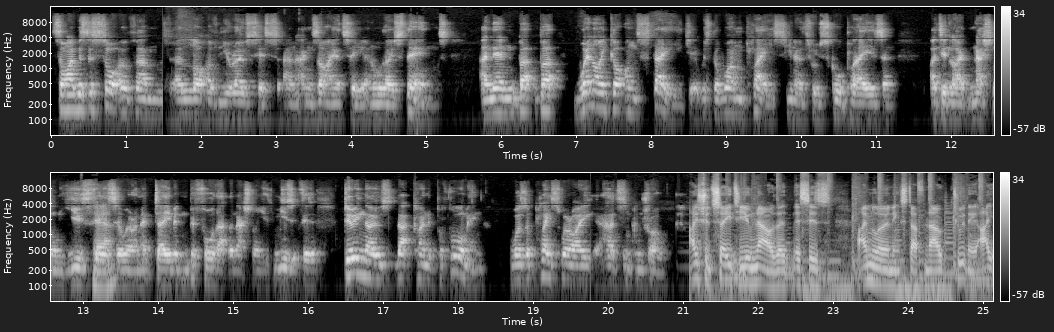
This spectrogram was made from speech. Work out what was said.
so i was just sort of um, a lot of neurosis and anxiety and all those things and then but but when i got on stage it was the one place you know through school plays and i did like national youth theatre yeah. where i met david and before that the national youth music theatre doing those that kind of performing was a place where i had some control I should say to you now that this is, I'm learning stuff now too. I,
